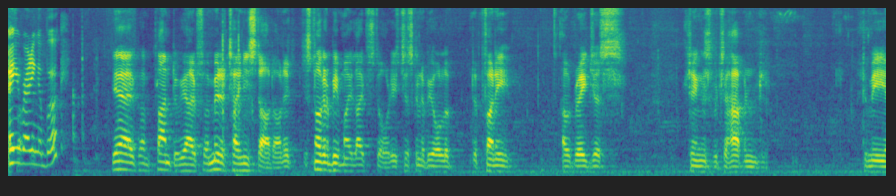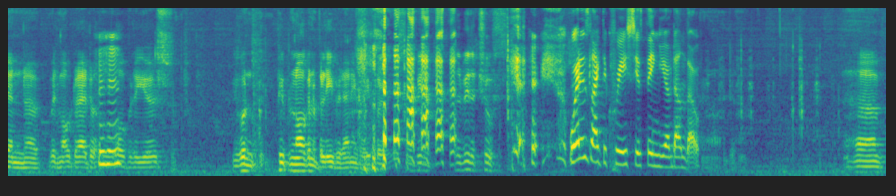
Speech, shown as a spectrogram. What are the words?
Are you writing a book? yeah, I'm planned to. Yeah, so I made a tiny start on it. It's not going to be my life story. It's just going to be all the, the funny, outrageous things which have happened to me and uh, with Motorhead o- over the years. You wouldn't. People are not going to believe it anyway. But it'll, be the, it'll be the truth. What is like the craziest thing you have done though? Um,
